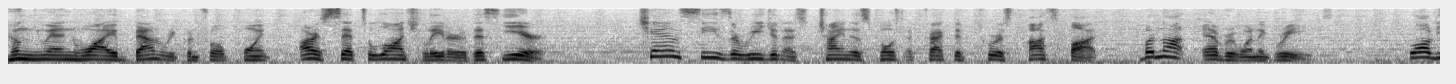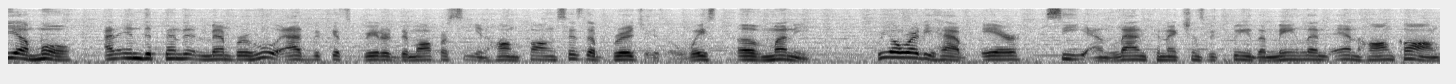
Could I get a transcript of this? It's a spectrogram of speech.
Hengyuan Boundary Control Point, are set to launch later this year. Chan sees the region as China's most attractive tourist hotspot, but not everyone agrees. Claudia Mo, an independent member who advocates greater democracy in Hong Kong, says the bridge is a waste of money. We already have air, sea, and land connections between the mainland and Hong Kong.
